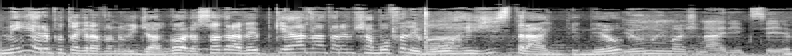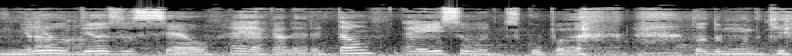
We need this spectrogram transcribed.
nem era pra eu estar gravando o vídeo agora, eu só gravei porque a Natália me chamou e falei, vou registrar, entendeu? Eu não imaginaria que você ia vir Meu gravar. Deus do céu. É, galera. Então, é isso. Desculpa todo mundo que,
